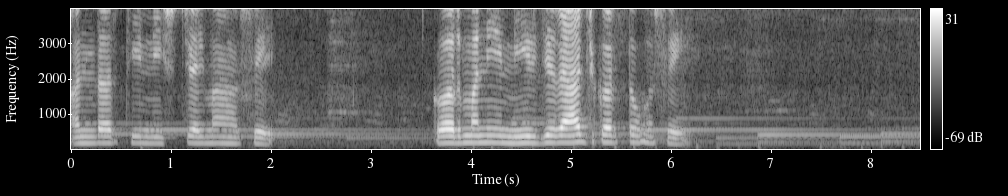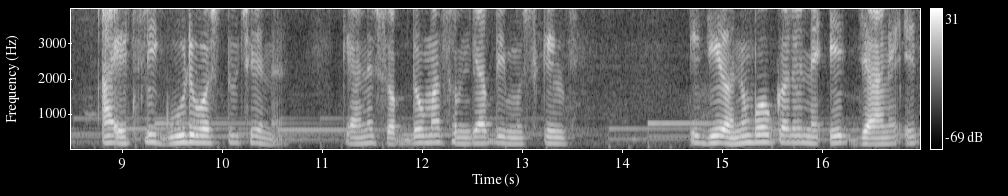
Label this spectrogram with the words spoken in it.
અંદરથી નિશ્ચયમાં હશે. કર્મની નિર્જરા જ કરતો હશે. આ એટલી ગુડ વસ્તુ છે ને. કે આને શબ્દોમાં સમજાવવી મુશ્કેલ છે. એ જે અનુભવ કરે ને એ જ જાણે એ જ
